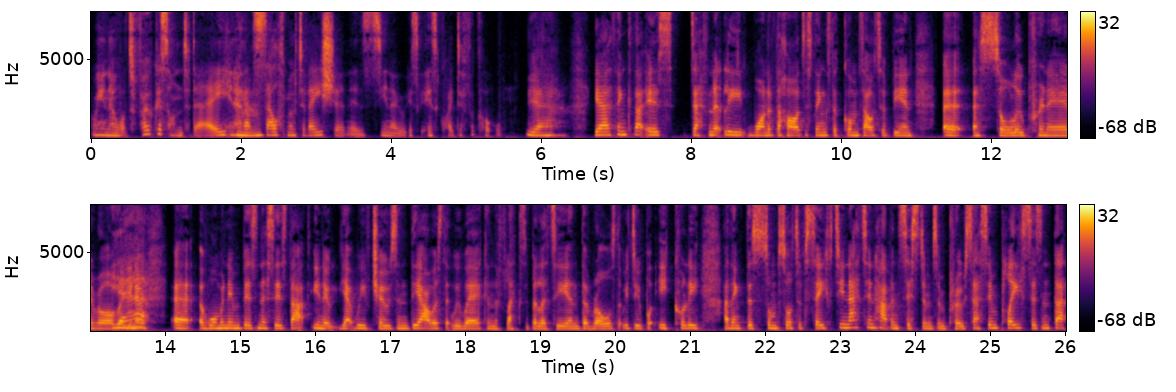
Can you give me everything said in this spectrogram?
don't really know what to focus on today. You know, that mm-hmm. self motivation is, you know, is is quite difficult. Yeah. Yeah, I think that is definitely one of the hardest things that comes out of being a, a solopreneur or you know a, a woman in business is that you know yet we've chosen the hours that we work and the flexibility and the roles that we do. But equally I think there's some sort of safety net in having systems and process in place isn't there?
